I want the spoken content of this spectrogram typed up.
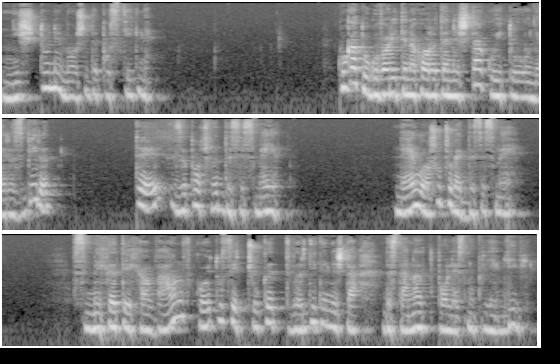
нищо не може да постигне. Когато говорите на хората неща, които не разбират, те започват да се смеят. Не е лошо човек да се смее. Смехът е хаван, в който се чукат твърдите неща, да станат по-лесно приемливи.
